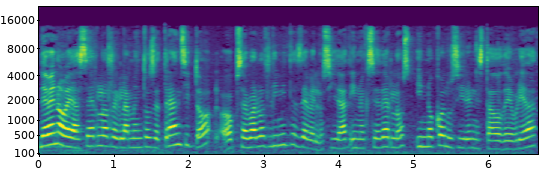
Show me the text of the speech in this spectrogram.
Deben obedecer los reglamentos de tránsito, observar los límites de velocidad y no excederlos y no conducir en estado de ebriedad,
